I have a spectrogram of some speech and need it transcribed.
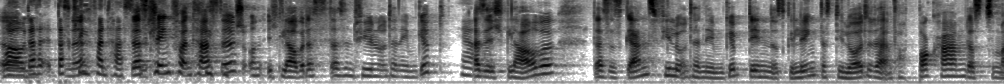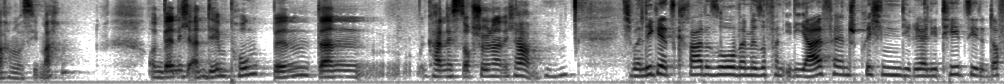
Wow, ähm, das, das klingt ne? fantastisch. Das klingt fantastisch und ich glaube, dass es das in vielen Unternehmen gibt. Ja. Also ich glaube, dass es ganz viele Unternehmen gibt, denen es gelingt, dass die Leute da einfach Bock haben, das zu machen, was sie machen und wenn ich an dem Punkt bin, dann kann ich es doch schöner nicht haben. Mhm. Ich überlege jetzt gerade so, wenn wir so von Idealfällen sprechen, die Realität sieht doch,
